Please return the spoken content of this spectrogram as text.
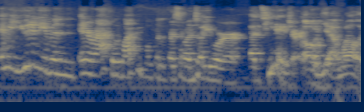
I mean, you didn't even interact with black people for the first time until you were a teenager. Oh yeah, well,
